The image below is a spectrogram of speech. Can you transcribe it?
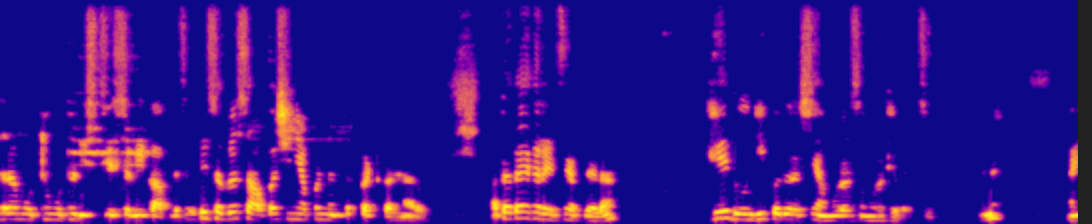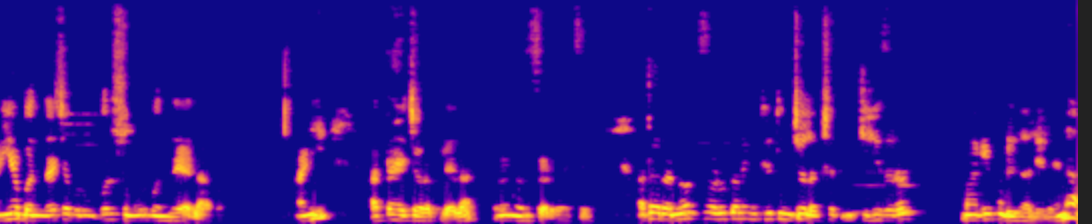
जरा मोठं मोठं दिसते सगळे कापलं सगळं ते सगळं सावकाशीने आपण नंतर कट करणार आहोत. आता काय करायचंय आपल्याला? हे दोन्ही पदर असे अमोरासमोर ठेवायचे. है ना? आणि या बंदाच्या बरोबर समोर बंद यायला हवा. आणि आता ह्याच्यावर आपल्याला रनर चढवायचंय. आता रनर चढवताना इथे तुमच्या लक्षात येईल की हे जरा मागे पुढे झालेलं आहे ना.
